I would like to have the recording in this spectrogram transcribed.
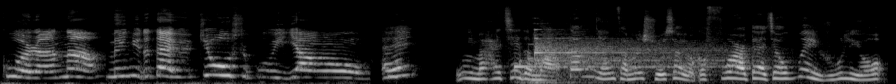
果然呢，美女的待遇就是不一样哦。哎，你们还记得吗？当年咱们学校有个富二代叫魏如流，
